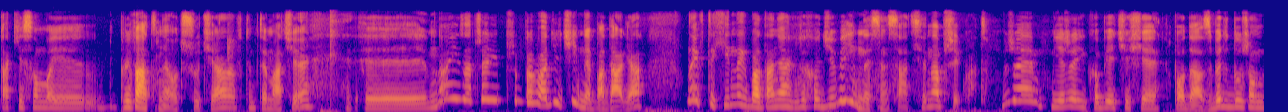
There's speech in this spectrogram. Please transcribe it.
takie są moje prywatne odczucia w tym temacie. No i zaczęli przeprowadzić inne badania. No i w tych innych badaniach wychodziły inne sensacje, na przykład, że jeżeli kobiecie się poda zbyt dużą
